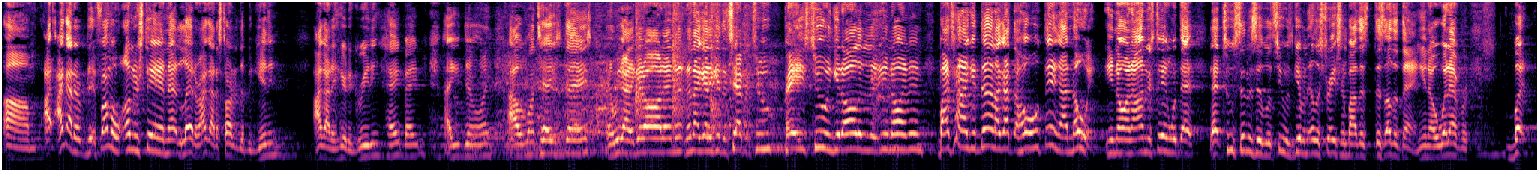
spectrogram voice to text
Um, I, I, gotta, if I'm gonna understand that letter, I gotta start at the beginning. I gotta hear the greeting. Hey, baby, how you doing? I want to tell you some things, and we gotta get all that. And then I gotta get to chapter two, page two, and get all of the, you know. And then by the time I get done, I got the whole thing. I know it, you know, and I understand what that that two sentences was. She was giving illustration by this this other thing, you know, whatever. But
